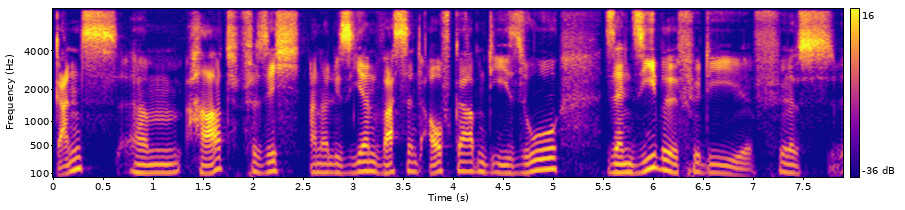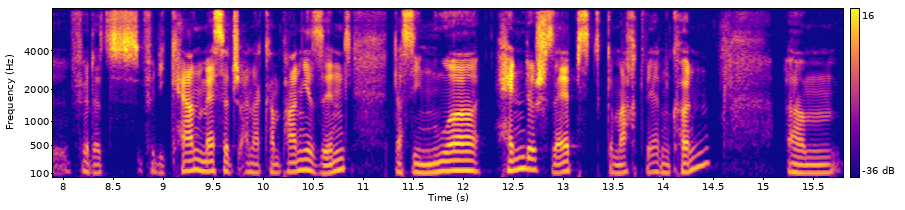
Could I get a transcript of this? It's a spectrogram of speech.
ganz ähm, hart für sich analysieren, was sind Aufgaben, die so sensibel für die, für das, für das, für die Kernmessage einer Kampagne sind, dass sie nur händisch selbst gemacht werden können. Ähm,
